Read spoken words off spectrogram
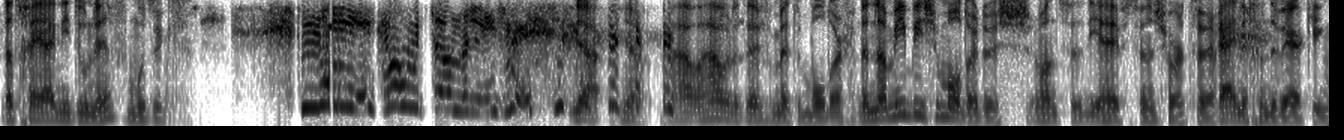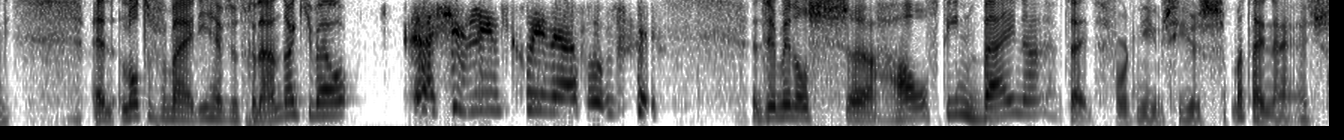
Dat ga jij niet doen, hè, vermoed ik. Nee, ik hou mijn tanden liever. Ja, ja. Hou, hou het even met de modder. De Namibische modder dus, want eh, die heeft een soort eh, reinigende werking. En Lotte van mij, die heeft het gedaan. Dankjewel. Alsjeblieft, goedenavond. Het is inmiddels eh, half tien, bijna. Tijd voor het nieuws. Hier is Martijn Nijhuis.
